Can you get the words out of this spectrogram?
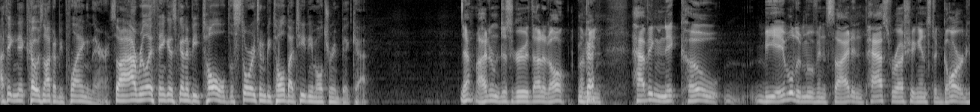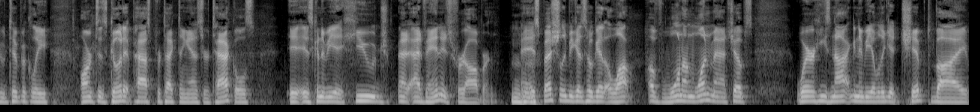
I think Nick Coe's not going to be playing there. So I really think it's going to be told, the story's going to be told by TD Moultry and Big Cat. Yeah, I don't disagree with that at all. Okay. I mean, having Nick Coe be able to move inside and pass rush against a guard who typically aren't as good at pass protecting as your tackles is going to be a huge advantage for Auburn, especially because he'll get a lot of one-on-one matchups where he's not going to be able to get chipped by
